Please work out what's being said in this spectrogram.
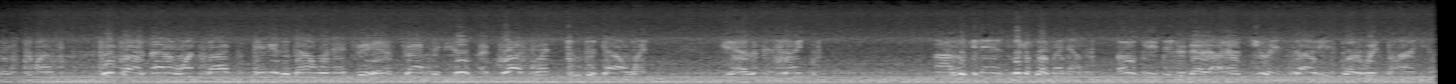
4515, continue the downwind entry, have traffic setting a crosswind to the downwind. You have them in sight? Uh, looking at, looking for right now. Okay, disregard, I'll have you inside, he's quite a ways behind you.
